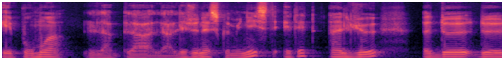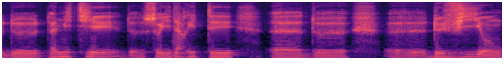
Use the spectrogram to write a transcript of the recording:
Et pour moi, les jeunesses communistes étaient un lieu d'amitié, de, de, de, solidarité, euh, de, euh, de vie en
